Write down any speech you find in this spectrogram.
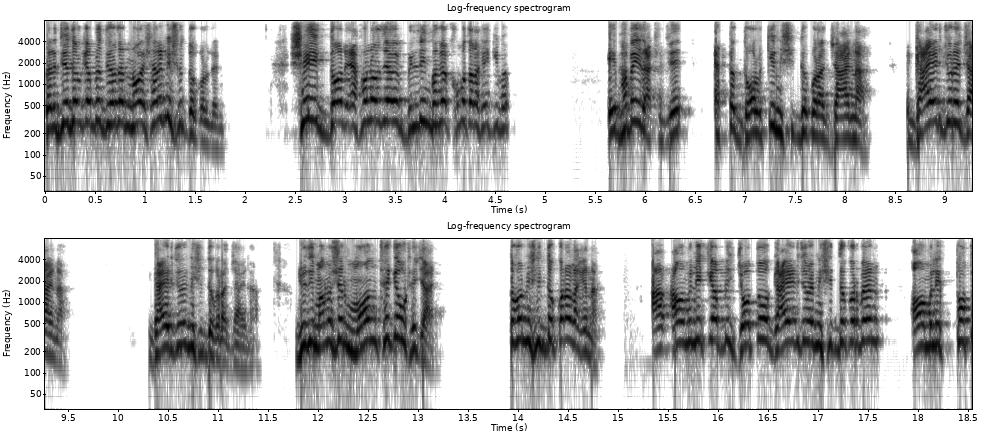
তাহলে যে দলকে আপনি দুই হাজার নয় সালে নিষিদ্ধ করলেন, সেই দল এখনও যে বিল্ডিং ভাঙার ক্ষমতা রাখে কীভাবে? এইভাবেই রাখে যে একটা দলকে নিষিদ্ধ করা যায় না। গায়ের জোরে যায় না। গায়ের জোরে নিষিদ্ধ করা যায় না। যদি মানুষের মন থেকে উঠে যায়, তখন নিষিদ্ধ করা লাগে না। আর আওয়ামী লীগকে আপনি যত গায়ের জোরে নিষিদ্ধ করবেন, আওয়ামী লীগ তত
